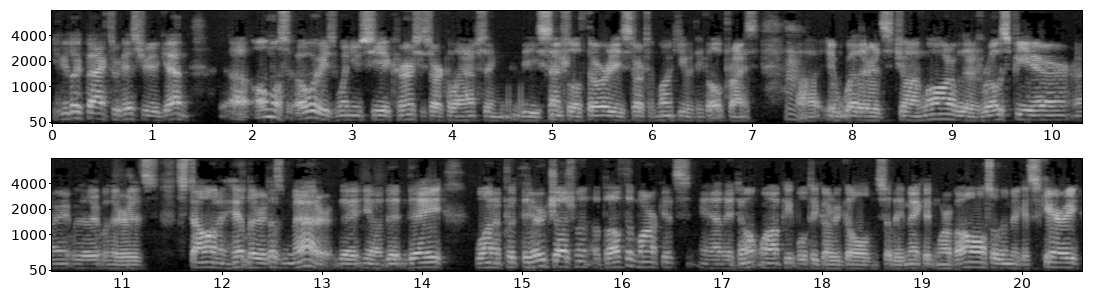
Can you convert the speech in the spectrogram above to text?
if you look back through history again, uh, almost always when you see a currency start collapsing, the central authorities start to monkey with the gold price. Hmm. Uh, it, whether it's John Law, whether it's Robespierre, right? Whether, whether it's Stalin or Hitler, it doesn't matter. They, you know, they, they want to put their judgment above the markets, and they don't want people to go to gold. And so they make it more volatile, they make it scary,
